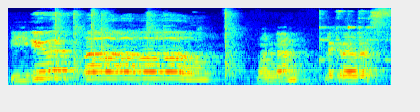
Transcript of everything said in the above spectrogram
Beautiful. One done. Look at all this.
